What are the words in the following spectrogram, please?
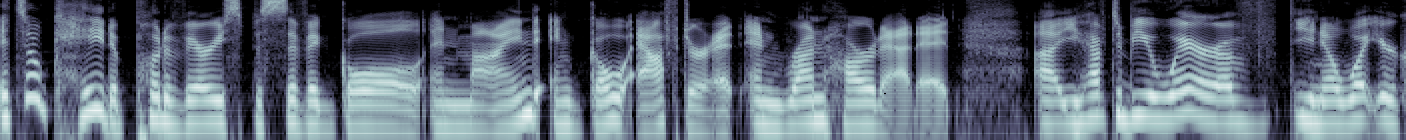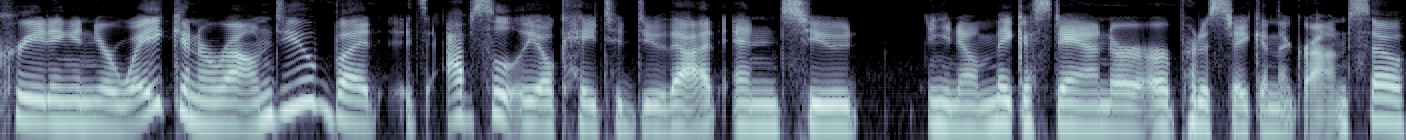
It's okay to put a very specific goal in mind and go after it and run hard at it. Uh, you have to be aware of, you know, what you're creating in your wake and around you, but it's absolutely okay to do that and to you know make a stand or, or put a stake in the ground so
